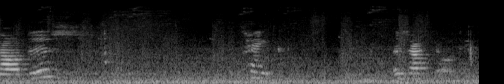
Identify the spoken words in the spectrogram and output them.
Now this tank is actually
